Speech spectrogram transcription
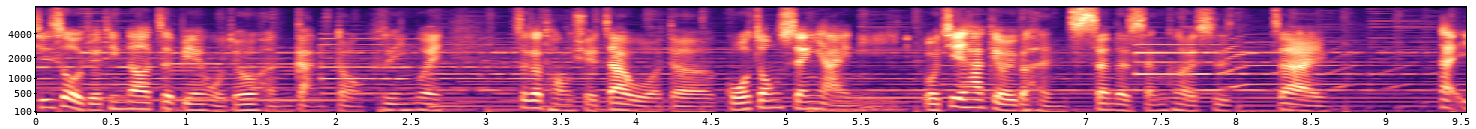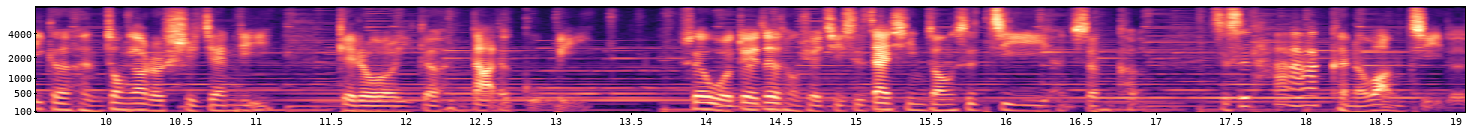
其实我觉得听到这边我就很感动，是因为这个同学在我的国中生涯里，我记得他给我一个很深的深刻，是在在一个很重要的时间里，给了我一个很大的鼓励。所以我对这个同学，其实在心中是记忆很深刻，只是他可能忘记了。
